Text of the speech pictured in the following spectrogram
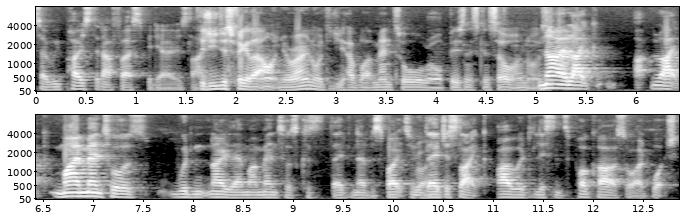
So we posted our first videos. Like, Did you just figure that out on your own, or did you have like a mentor or business consultant? Or No, like, like my mentors wouldn't know they're my mentors because they've never spoke to me. Right. They're just like I would listen to podcasts or I'd watch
